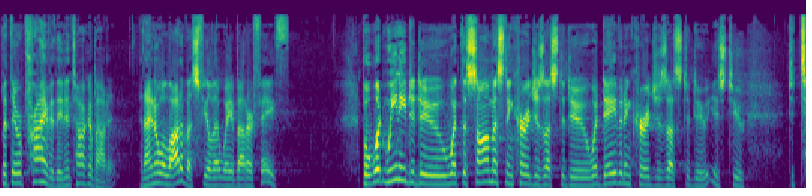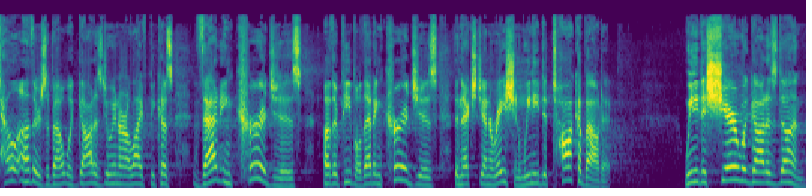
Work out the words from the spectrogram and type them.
but they were private. They didn't talk about it. And I know a lot of us feel that way about our faith. But what we need to do, what the psalmist encourages us to do, what David encourages us to do, is to, to tell others about what God is doing in our life because that encourages other people. That encourages the next generation. We need to talk about it, we need to share what God has done.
